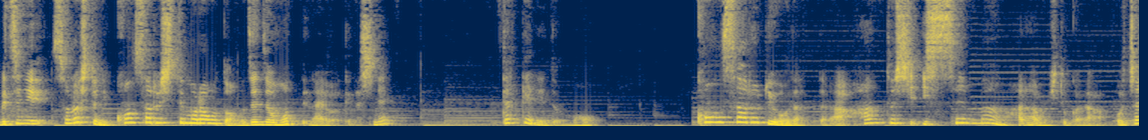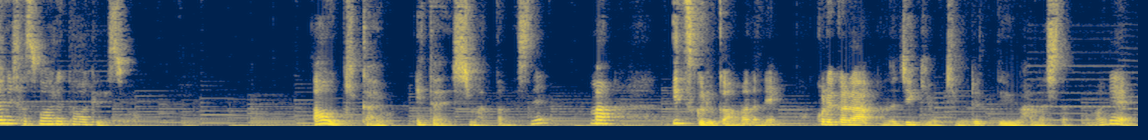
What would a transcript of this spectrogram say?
別にその人にコンサルしてもらおうとはもう全然思ってないわけだしね。だけれども、コンサル料だったら半年1000万払う人からお茶に誘われたわけですよ。会う機会を得てしまったんですね。まあ、いつ来るかはまだね、これから時期を決めるっていう話だったので、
